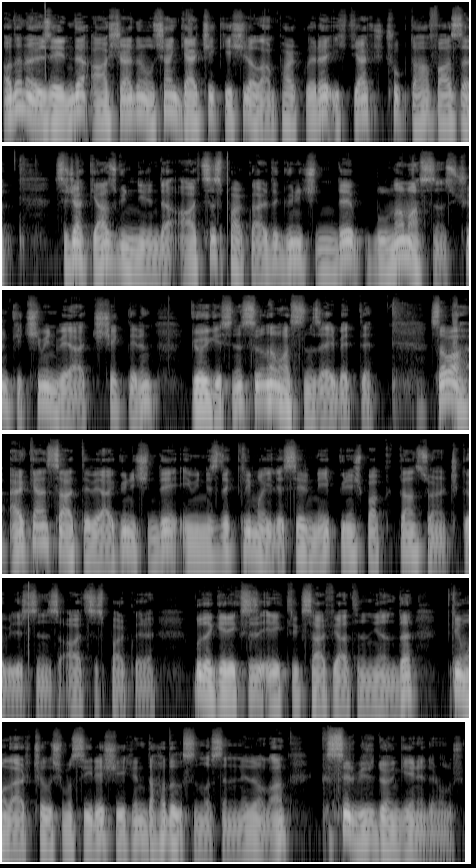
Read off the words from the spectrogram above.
Adana özelinde ağaçlardan oluşan gerçek yeşil alan parklara ihtiyaç çok daha fazla. Sıcak yaz günlerinde ağaçsız parklarda gün içinde bulunamazsınız. Çünkü çimin veya çiçeklerin gölgesine sığınamazsınız elbette. Sabah erken saatte veya gün içinde evinizde klima ile serinleyip güneş baktıktan sonra çıkabilirsiniz ağaçsız parklara. Bu da gereksiz elektrik sarfiyatının yanında klimalar çalışması ile şehrin daha da ısınmasına neden olan kısır bir döngüye neden olur.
